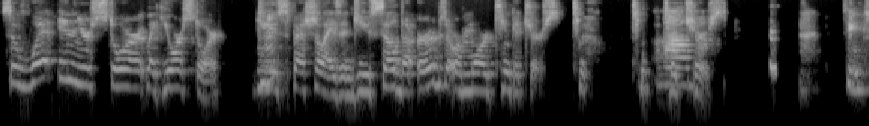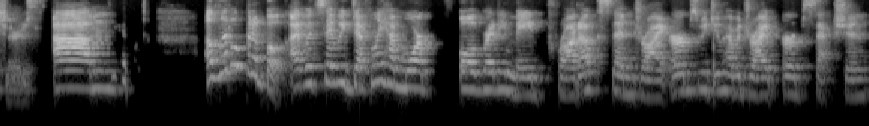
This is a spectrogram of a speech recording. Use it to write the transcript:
So, what in your store, like your store, do mm-hmm. you specialize in? Do you sell the herbs or more tinctures? tinctures. Um, tinctures. Um, a little bit of both. I would say we definitely have more already made products than dry herbs. We do have a dry herb section.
